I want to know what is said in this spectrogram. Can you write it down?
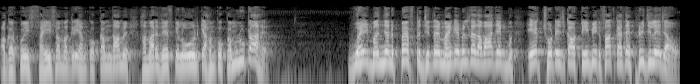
अगर कोई सही सामग्री हमको कम दाम में हमारे देश के लोगों ने हमको कम लूटा है वही मंजन पेफ्ट जितने महँगे मिलते थे आज एक, एक छोटे का टीबी के साथ कहते हैं फ्रिज ले जाओ।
